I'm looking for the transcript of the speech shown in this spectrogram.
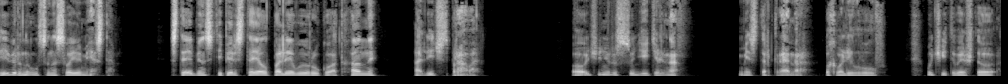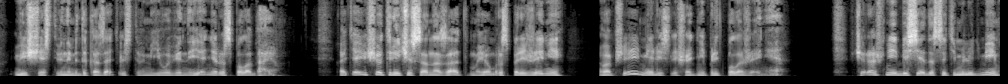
и вернулся на свое место. Стеббинс теперь стоял по левую руку от Ханны, а Лич справа. «Очень рассудительно, мистер Крамер», — похвалил Вулф, «учитывая, что вещественными доказательствами его вины я не располагаю. Хотя еще три часа назад в моем распоряжении вообще имелись лишь одни предположения. Вчерашняя беседа с этими людьми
